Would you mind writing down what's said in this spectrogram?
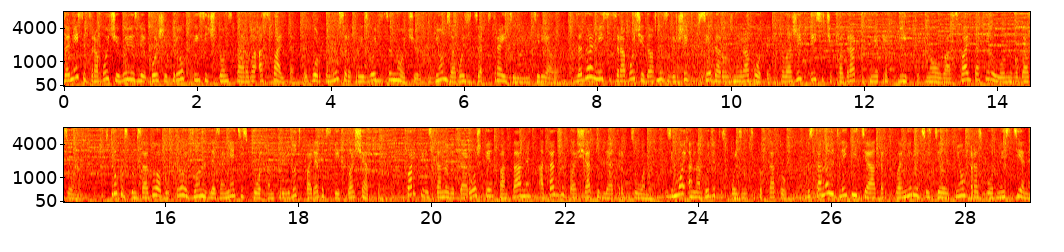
За месяц рабочие вывезли больше трех тысяч тонн старого асфальта. Уборка мусора производится ночью, днем завозятся строительные материалы. За два месяца рабочие должны завершить все дорожные работы, положить тысячи квадратных метров плитки, нового асфальта и рулонного газона. В Струковском саду обустроят зоны для занятий спортом, приведут в порядок скейт-площадку. В парке восстановят дорожки, фонтаны, а также площадку для аттракционов. Зимой она будет использоваться под каток. Восстановят летний театр. Планируется сделать днем разборные стены,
